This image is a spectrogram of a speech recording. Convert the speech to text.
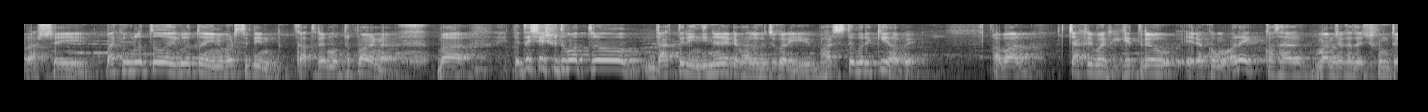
রাজশাহী, বাকিগুলো তো, এগুলো তো ইউনিভার্সিটি কাতারের মধ্যে পড়ে না। বা এতে সে শুধুমাত্র ডাক্তার ইঞ্জিনিয়ার এটা ভালো কিছু করে ভার্সিতে পরে কী হবে? আবার চাকরি বাকরির ক্ষেত্রেও এরকম অনেক কথা মানুষের কাছে শুনতে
